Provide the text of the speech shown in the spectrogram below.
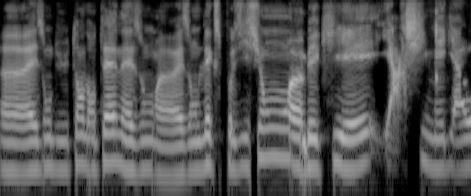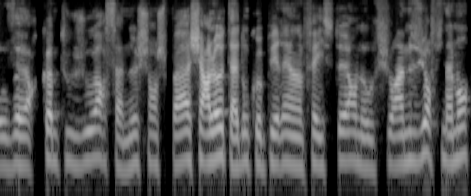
elles ont du temps d'antenne, elles ont, elles ont de l'exposition, Becky est archi méga over comme toujours, ça ne change pas. Charlotte a donc opéré un face turn au fur et à mesure finalement.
